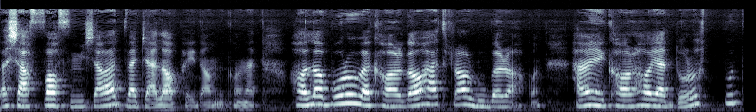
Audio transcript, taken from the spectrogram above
و شفاف می شود و جلا پیدا می کند حالا برو و کارگاهت را رو به راه کن. همه کارهایت درست بود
